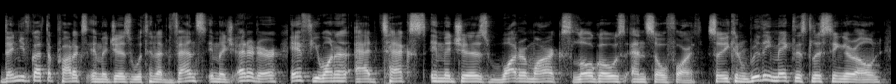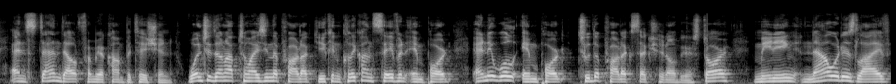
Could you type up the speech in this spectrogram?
Then you've got the product's images with an advanced image editor if you want to add text, images, watermarks, logos, and so forth. So you can really make this listing your own and stand out from your competition. Once you're done optimizing the product, you can click on save and import and it will import to the product section of your store, meaning now it is live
